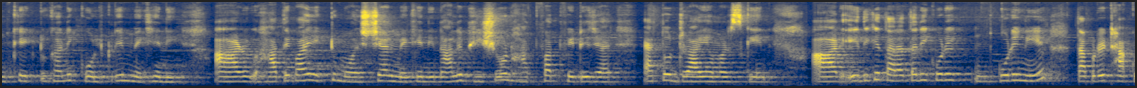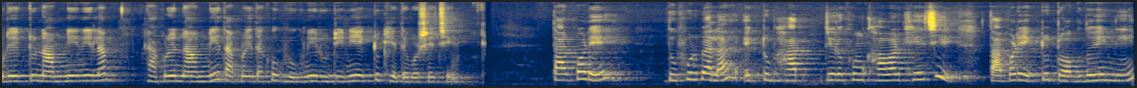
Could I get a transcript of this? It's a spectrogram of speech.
মুখে একটুখানি কোল্ড ক্রিম মেখে নিই। আর হাতে পায়ে একটু ময়েশ্চার মেখে নিই, নাহলে ভীষণ হাত ফাত ফেটে যায়, এত ড্রাই আমার স্কিন। আর এদিকে তাড়াতাড়ি করে করে নিয়ে তারপরে ঠাকুরের একটু নাম নিয়ে নিলাম। ঠাকুরের নাম নিয়ে তারপরে দেখো ঘুগনি, রুটি নিয়ে একটু খেতে বসেছি। তারপরে দুপুরবেলা একটু ভাত যেরকম খাবার খেয়েছি, তারপরে একটু টক দই নিয়ে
